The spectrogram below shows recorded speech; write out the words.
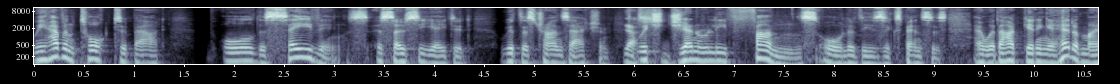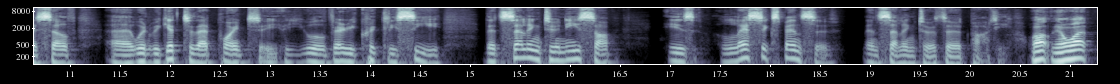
we haven't talked about all the savings associated with this transaction, yes. which generally funds all of these expenses. And without getting ahead of myself, uh, when we get to that point, you will very quickly see that selling to an ESOP is less expensive than selling to a third party. Well, you know what?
